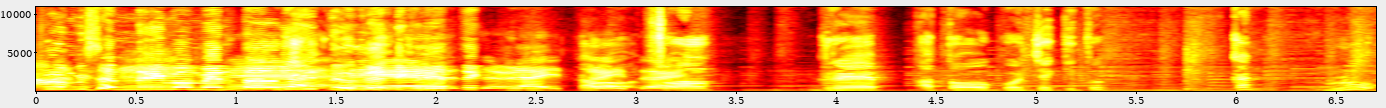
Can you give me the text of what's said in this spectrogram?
belum bisa nerima mental Iya, gitu kan iya, dikritik. right, kalau right, right. soal Grab atau Gojek gitu kan dulu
